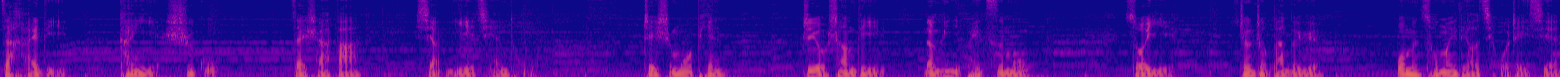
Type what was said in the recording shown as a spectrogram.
在海底看一眼尸骨。在沙发，想一夜前途。这是默片，只有上帝能给你配字幕。所以，整整半个月，我们从没聊起过这些。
